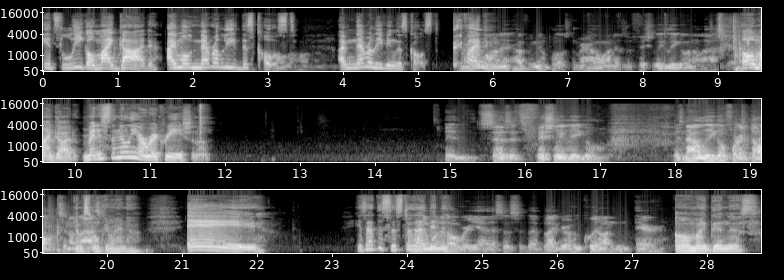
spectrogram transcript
it's legal. My God, I will never leave this Hold coast. on, hold on. I'm never leaving this coast. If I- Marijuana, Huffington Post. The marijuana is officially legal in Alaska. oh my god, medicinally or recreational? It says it's officially legal. It's now legal for adults in Alaska. I'm Alaska. smoking right now. Hey, is that the sister The that did the? over, yeah, that's this, that black girl who quit on air. Oh my goodness.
